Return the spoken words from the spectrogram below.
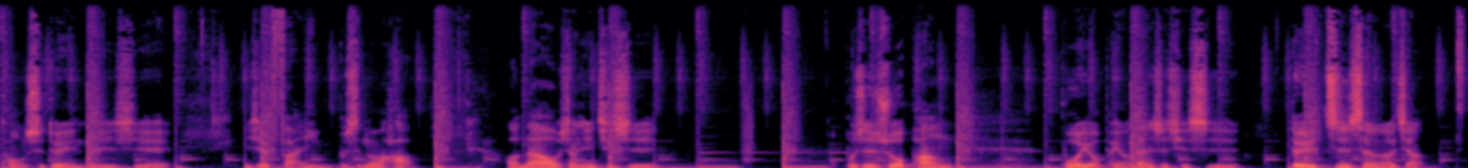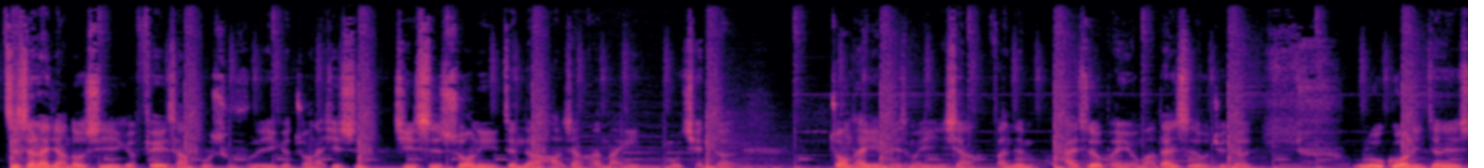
同事对你的一些一些反应不是那么好。好，那我相信其实不是说胖不会有朋友，但是其实对于自身而讲，自身来讲都是一个非常不舒服的一个状态。其实即使说你真的好像很满意目前的状态，也没什么影响，反正还是有朋友嘛。但是我觉得，如果你真的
